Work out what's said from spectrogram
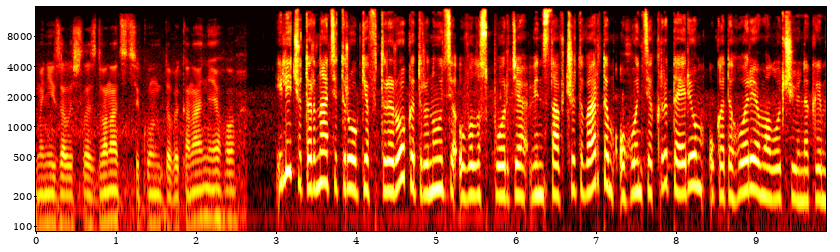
Мені залишилось 12 секунд до виконання його. Іллі 14 років, три роки тренується у велоспорті. Він став четвертим у гонці критеріум у категорії молодші юнаки.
